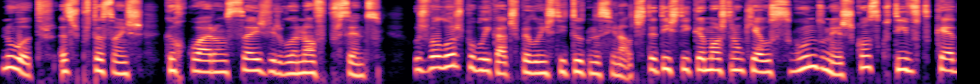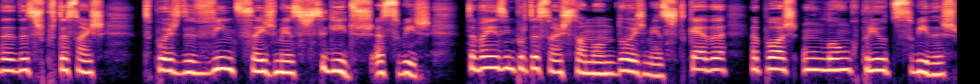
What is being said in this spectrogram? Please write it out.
No outro, as exportações, que recuaram 6,9%. Os valores publicados pelo Instituto Nacional de Estatística mostram que é o segundo mês consecutivo de queda das exportações, depois de 26 meses seguidos a subir. Também as importações somam dois meses de queda após um longo período de subidas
